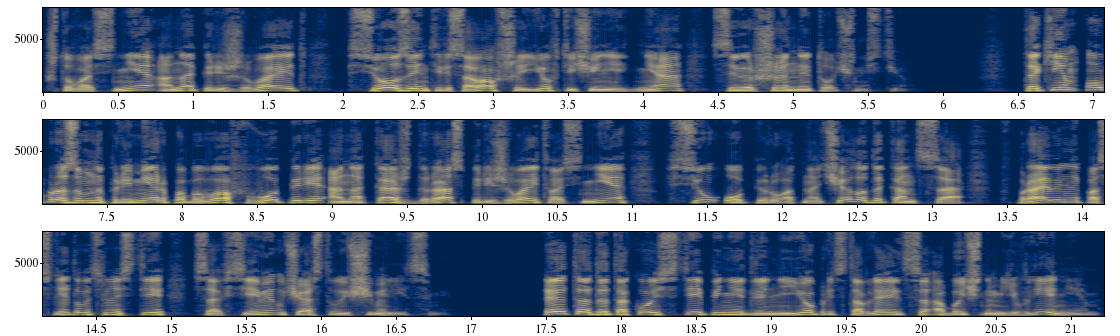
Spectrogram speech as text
что во сне она переживает все заинтересовавшее ее в течение дня совершенной точностью. Таким образом, например, побывав в опере, она каждый раз переживает во сне всю оперу от начала до конца в правильной последовательности со всеми участвующими лицами. Это до такой степени для нее представляется обычным явлением,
